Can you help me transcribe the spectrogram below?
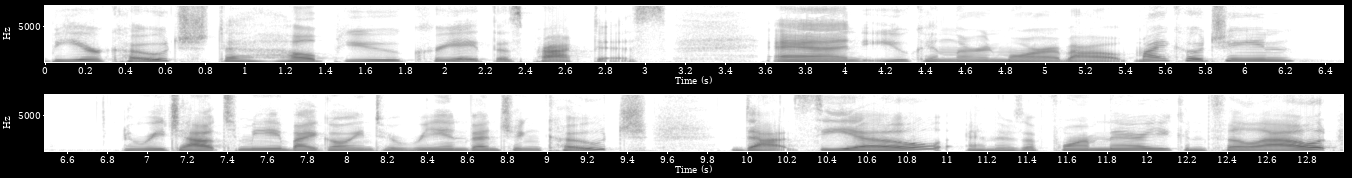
be your coach to help you create this practice. And you can learn more about my coaching reach out to me by going to reinventioncoach.co. And there's a form there you can fill out.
